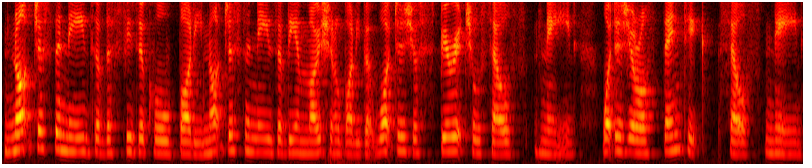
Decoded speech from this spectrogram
not just the needs of the physical body, not just the needs of the emotional body, but what does your spiritual self need? What does your authentic self need.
